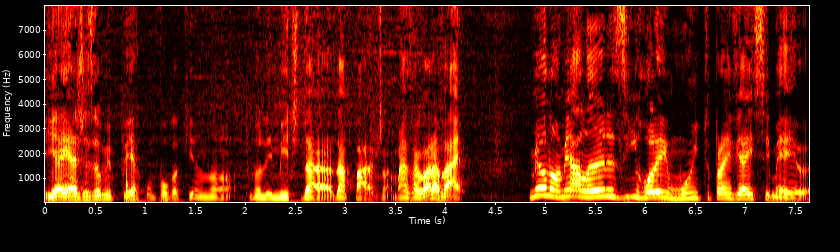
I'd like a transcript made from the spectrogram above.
E aí, às vezes, eu me perco um pouco aqui no, no limite da, da página. Mas agora vai. Meu nome é Alanis e enrolei muito para enviar esse e-mail.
